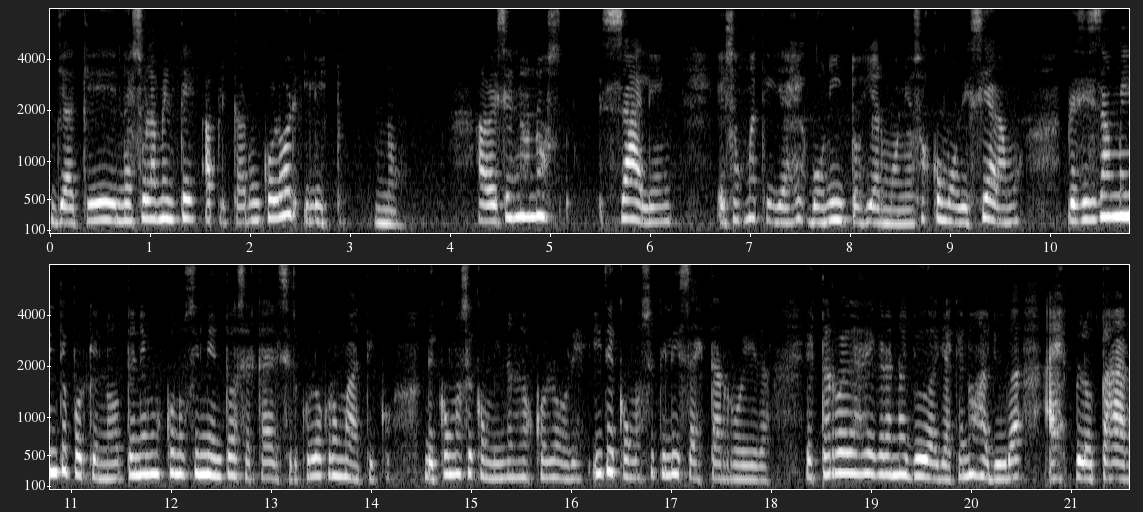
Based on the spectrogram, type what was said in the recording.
ya que no es solamente aplicar un color y listo, no. A veces no nos salen esos maquillajes bonitos y armoniosos como deseáramos, precisamente porque no tenemos conocimiento acerca del círculo cromático, de cómo se combinan los colores y de cómo se utiliza esta rueda. Esta rueda es de gran ayuda ya que nos ayuda a explotar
